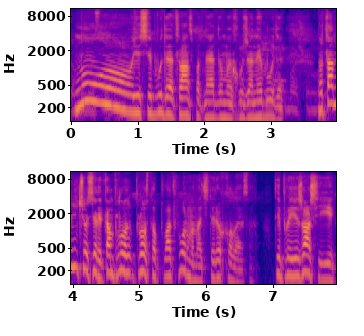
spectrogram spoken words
Ну, якщо буде транспортне, я думаю, хуже не буде. Ну там нічого Сергій, там просто платформа на чотирьох колесах. Ти приїжджаєш її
